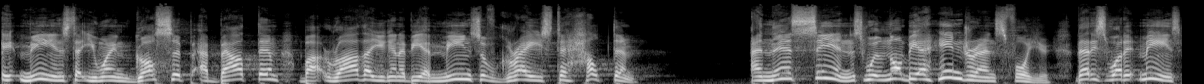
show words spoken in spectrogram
It means that you won't gossip about them, but rather you're going to be a means of grace to help them. And their sins will not be a hindrance for you. That is what it means.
